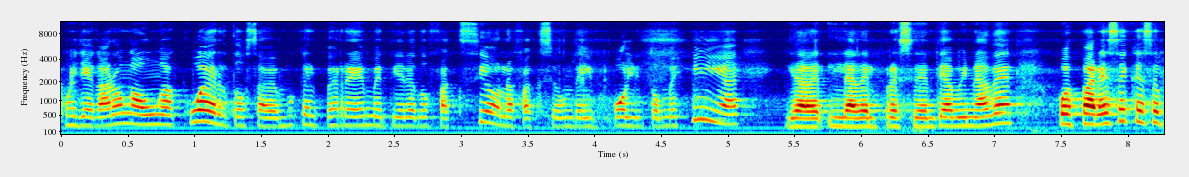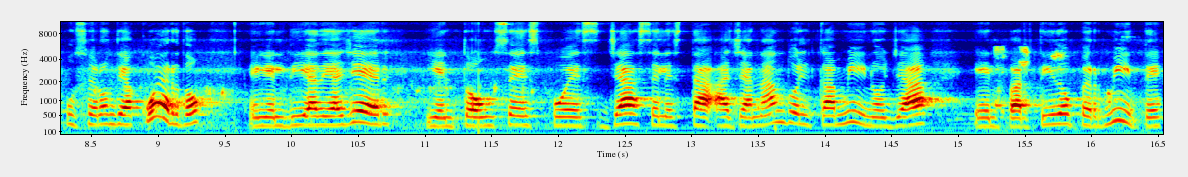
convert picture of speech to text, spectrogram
pues llegaron a un acuerdo. Sabemos que el PRM tiene dos facciones, la facción de Hipólito Mejía y la, del presidente Abinader, pues parece que se pusieron de acuerdo en el día de ayer y entonces pues ya se le está allanando el camino, ya el partido permite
